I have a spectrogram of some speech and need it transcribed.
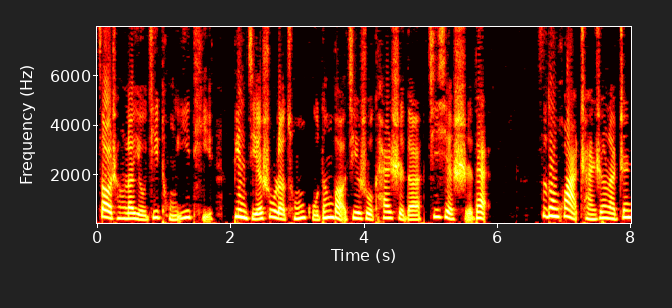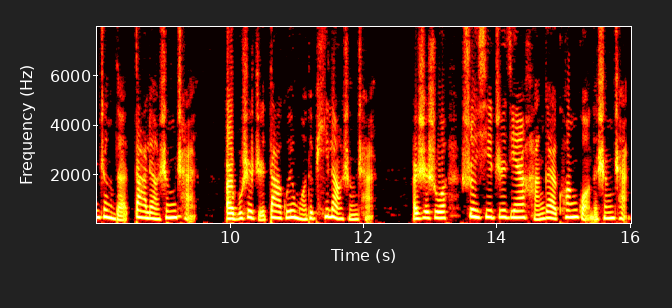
造成了有机统一体，并结束了从古登堡技术开始的机械时代。自动化产生了真正的大量生产，而不是指大规模的批量生产。而是说瞬息之间涵盖宽广的生产，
